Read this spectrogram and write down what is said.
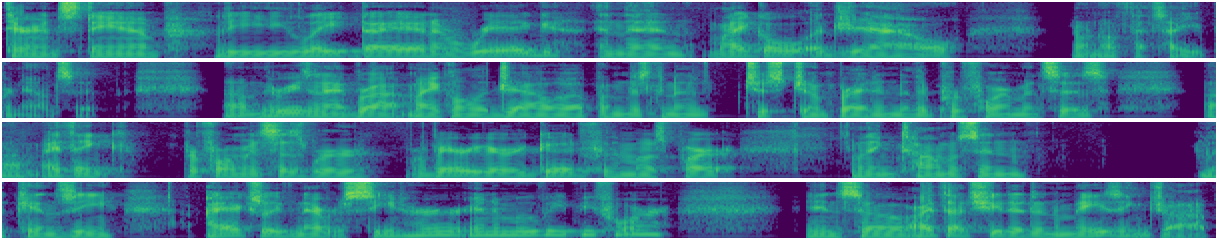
Terence Stamp, the late Diana Rigg, and then Michael Ajao. I don't know if that's how you pronounce it. Um, the reason I brought Michael Ajao up, I'm just to just jump right into the performances. Um, I think performances were, were very, very good for the most part. I think Thomasin, McKenzie, I actually have never seen her in a movie before. And so I thought she did an amazing job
